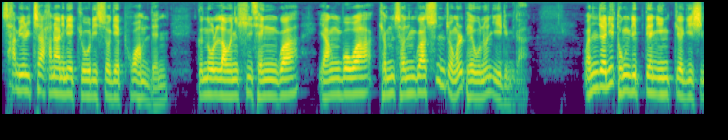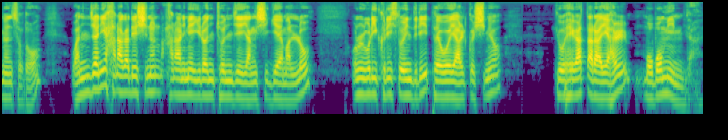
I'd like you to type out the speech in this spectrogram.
삼일체 하나님의 교리 속에 포함된 그 놀라운 희생과 양보와 겸손과 순종을 배우는 일입니다. 완전히 독립된 인격이시면서도 완전히 하나가 되시는 하나님의 이런 존재 양식이야말로 오늘 우리 그리스도인들이 배워야 할 것이며 교회가 따라야 할 모범입니다.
